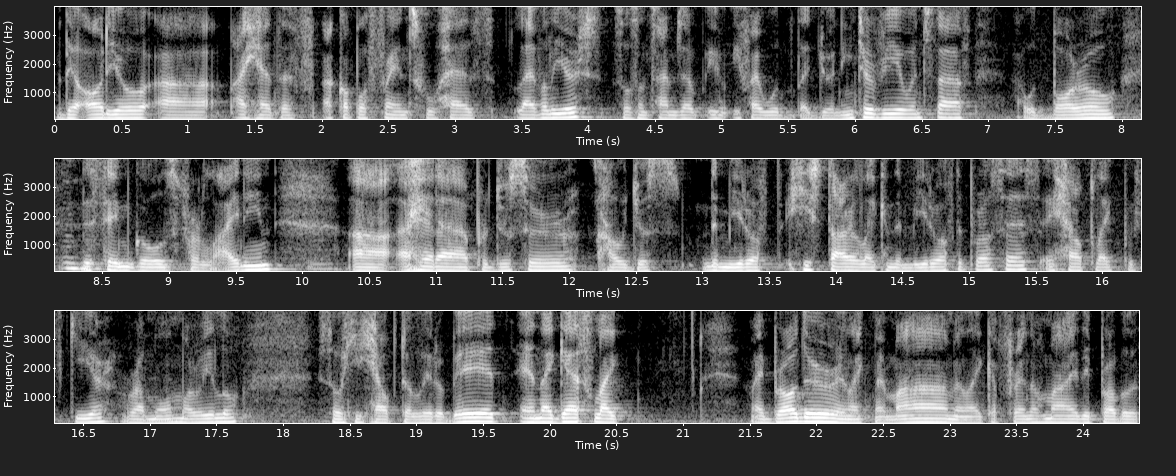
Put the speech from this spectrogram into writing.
the audio, uh, I had a, f- a couple of friends who has lavaliers, so sometimes I, if I would like do an interview and stuff, I would borrow. The same goes for lighting. Uh, I had a producer who just the middle of he started like in the middle of the process and helped like with gear, Ramon Morillo. So he helped a little bit, and I guess like my brother and like my mom and like a friend of mine they probably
